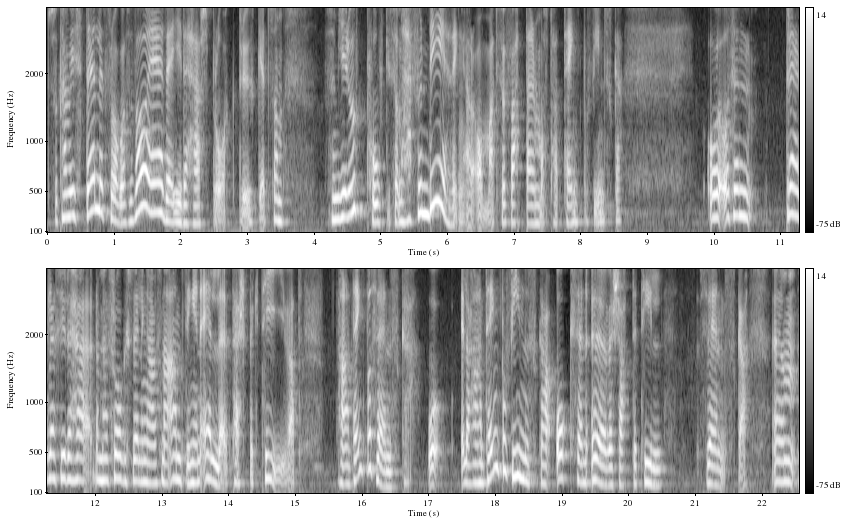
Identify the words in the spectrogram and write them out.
så kan vi istället fråga oss vad är det i det här språkbruket som, som ger upphov till sådana här funderingar om att författaren måste ha tänkt på finska. Och, och sen präglas ju det här, de här frågeställningarna av sådana antingen eller perspektiv. Att har han tänkt på svenska? Och eller har han tänkt på finska och sen översatt det till svenska? Um,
